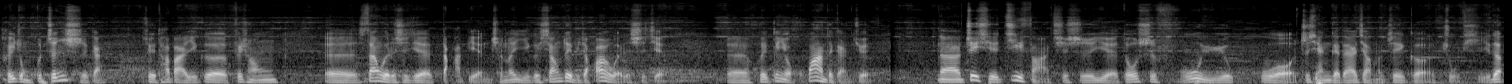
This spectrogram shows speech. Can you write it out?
和一种不真实感。所以它把一个非常，呃，三维的世界打扁成了一个相对比较二维的世界，呃，会更有画的感觉。那这些技法其实也都是服务于我之前给大家讲的这个主题的。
